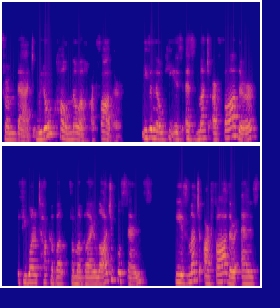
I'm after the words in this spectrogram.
from that? We don't call Noah our father, even though he is as much our father, if you want to talk about from a biological sense, he is much our father as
